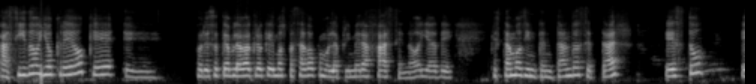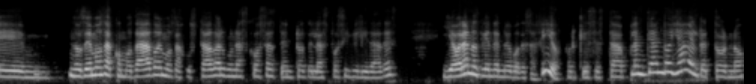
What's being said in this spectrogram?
Ha sido, yo creo que, eh, por eso te hablaba, creo que hemos pasado como la primera fase, ¿no? Ya de que estamos intentando aceptar esto. Em, nos hemos acomodado, hemos ajustado algunas cosas dentro de las posibilidades y ahora nos viene el nuevo desafío, porque se está planteando ya el retorno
